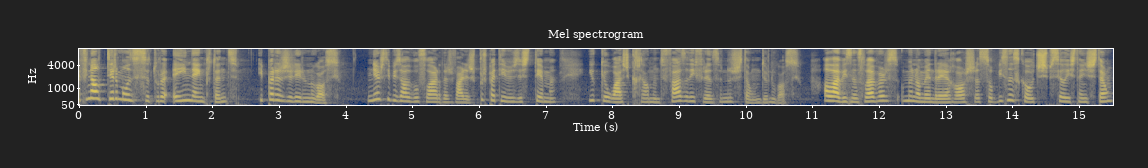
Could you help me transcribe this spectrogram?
Afinal, ter uma licenciatura ainda é importante e para gerir o um negócio. Neste episódio vou falar das várias perspectivas deste tema e o que eu acho que realmente faz a diferença na gestão de um negócio. Olá, business lovers! O meu nome é Andrea Rocha, sou business coach especialista em gestão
